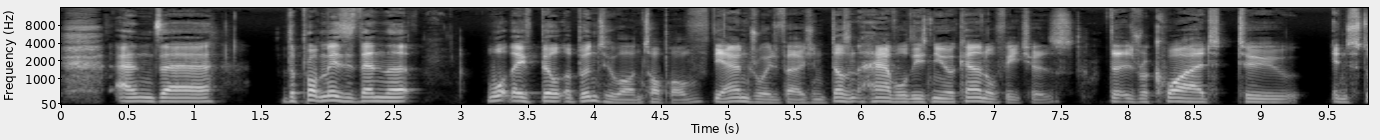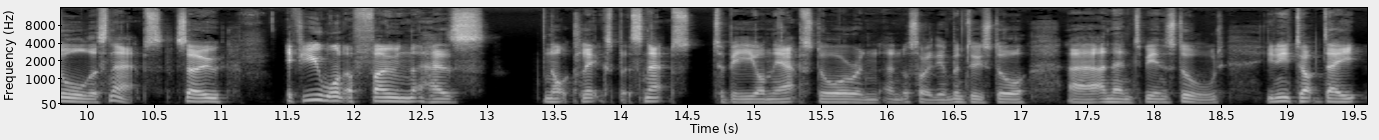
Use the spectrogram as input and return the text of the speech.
and uh, the problem is, is then that what they've built Ubuntu on top of, the Android version, doesn't have all these newer kernel features that is required to install the snaps. So if you want a phone that has not clicks but snaps to be on the App Store and, and sorry the Ubuntu store uh, and then to be installed, you need to update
